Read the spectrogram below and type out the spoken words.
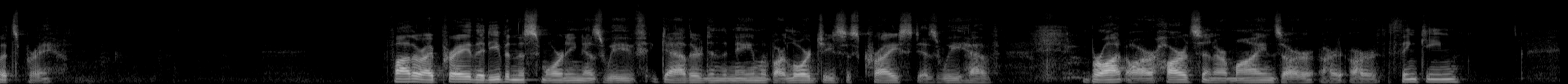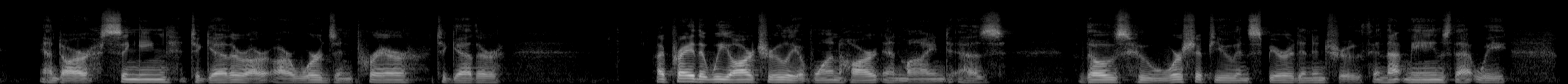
Let's pray. Father, I pray that even this morning, as we've gathered in the name of our Lord Jesus Christ, as we have brought our hearts and our minds, our, our, our thinking, and our singing together, our, our words in prayer together, I pray that we are truly of one heart and mind as those who worship you in spirit and in truth. And that means that we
